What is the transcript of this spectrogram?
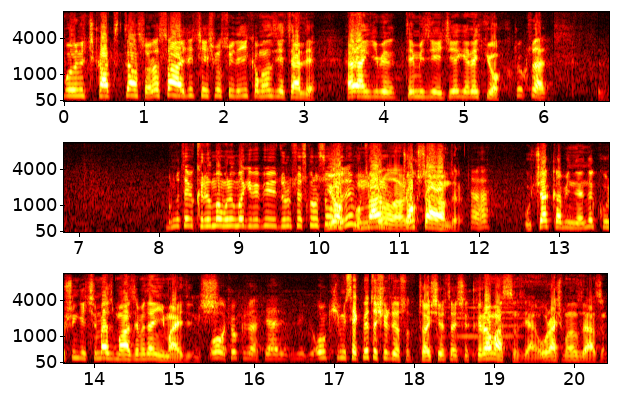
Bu ürünü çıkarttıktan sonra sadece çeşme suyuyla yıkamanız yeterli. Herhangi bir temizleyiciye gerek yok. Çok güzel. Bunda tabii kırılma mırılma gibi bir durum söz konusu olmuyor değil mi? bunlar çok sağlamdır. Hı. Uçak kabinlerinde kurşun geçirmez malzemeden imal edilmiş. Oo çok güzel. Yani 10 kişi mi sekme taşır diyorsun. Taşır taşır kıramazsınız yani uğraşmanız lazım.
